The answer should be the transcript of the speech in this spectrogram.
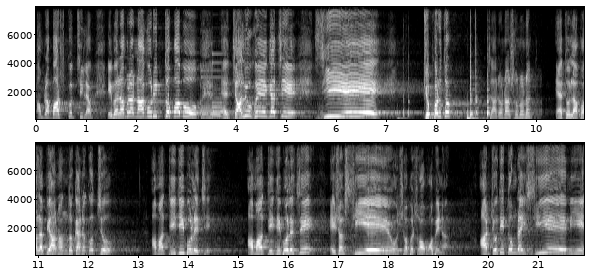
আমরা বাস করছিলাম। এবার আমরা নাগরিকত্ব পাবো। চালু হয়ে গেছে। সিএ। চুপ করো তো। জানো না, শোনো না। এত লাফালাফি, আনন্দ কেন করছ? আমার দিদি বলেছে আমার দিদি বলেছে এইসব সিএ ওসব সব হবে না। আর যদি তোমরা এই সিএ নিয়ে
